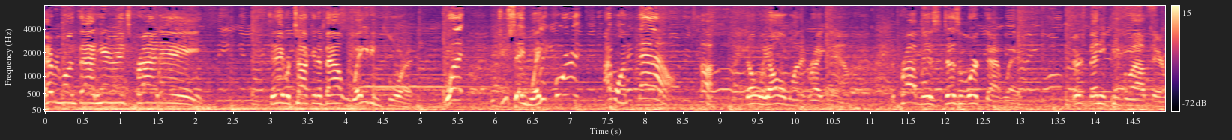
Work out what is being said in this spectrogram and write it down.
Hey everyone, Thad here. It's Friday. Today we're talking about waiting for it. What? Did you say wait for it? I want it now. Huh, don't we all want it right now? The problem is it doesn't work that way. There's many people out there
